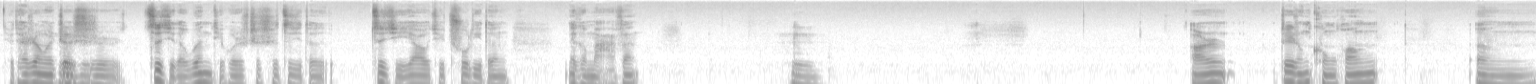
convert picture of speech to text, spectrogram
就他认为这是自己的问题，或者这是自己的自己要去处理的那个麻烦。嗯。而这种恐慌，嗯，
